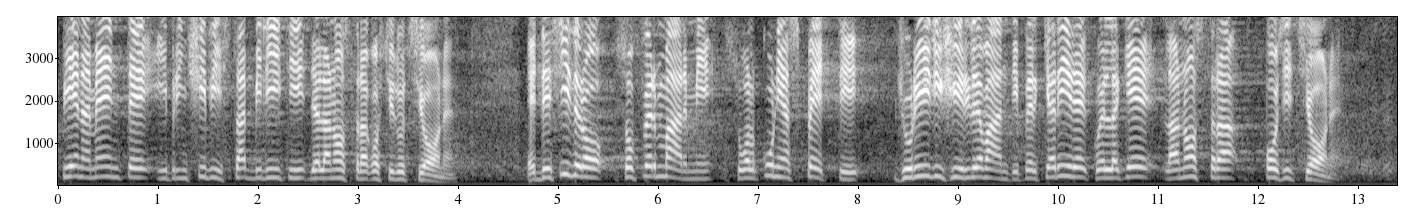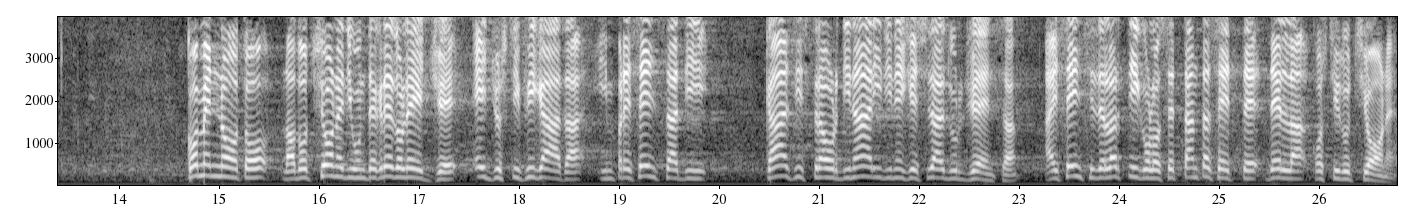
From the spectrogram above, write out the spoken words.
pienamente i principi stabiliti della nostra Costituzione e desidero soffermarmi su alcuni aspetti giuridici rilevanti per chiarire quella che è la nostra posizione. Come è noto, l'adozione di un decreto legge è giustificata in presenza di casi straordinari di necessità ed urgenza, ai sensi dell'articolo 77 della Costituzione.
